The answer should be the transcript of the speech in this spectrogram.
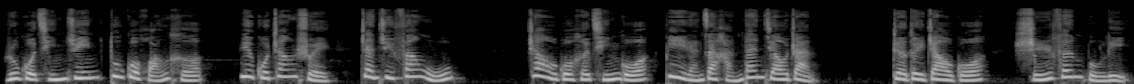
如果秦军渡过黄河，越过漳水，占据番吴，赵国和秦国必然在邯郸交战，这对赵国十分不利。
